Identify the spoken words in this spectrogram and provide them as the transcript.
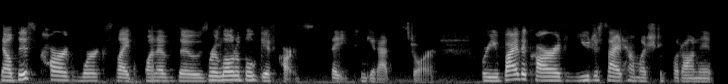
Now, this card works like one of those reloadable gift cards that you can get at the store where you buy the card, you decide how much to put on it.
